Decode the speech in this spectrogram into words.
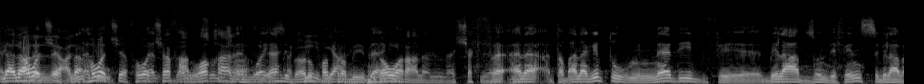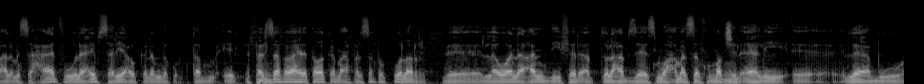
لا لا هو اتشاف على لا هو. اتشاف هو اتشاف على الواقع لأن الأهلي بقاله فترة يعني. بيدور على الشكل ده فانا طب أنا جبته من نادي في بيلعب zone defense بيلعب على مساحات ولاعيب سريع والكلام ده كله طب الفلسفة هيتواكب مع فلسفة كولر في لو أنا عندي فرقة بتلعب زي سموحه مثلا في ماتش الأهلي آه، لعبوا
